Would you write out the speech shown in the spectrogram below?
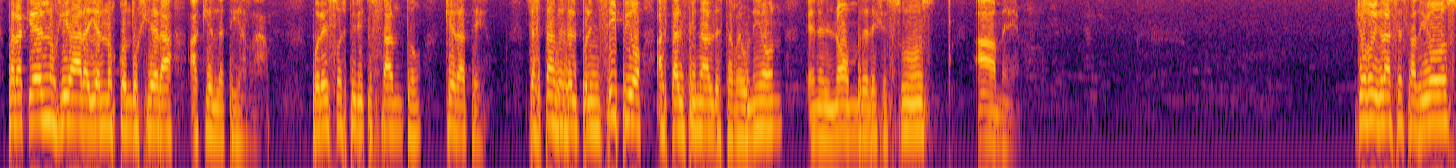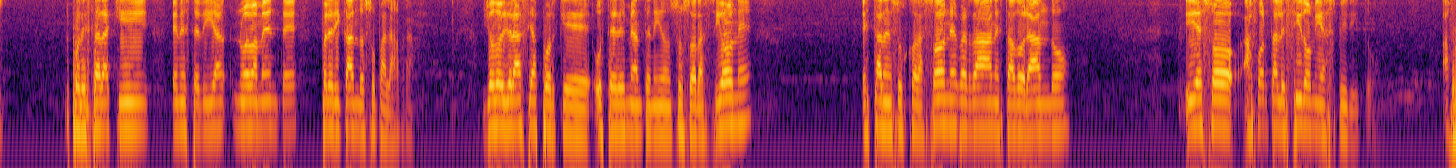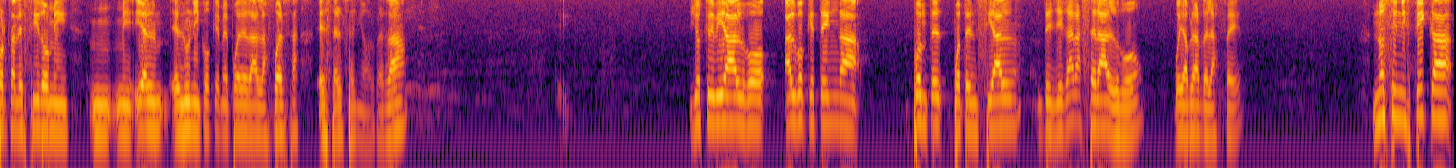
para que Él nos guiara y Él nos condujera aquí en la tierra. Por eso, Espíritu Santo, quédate. Ya estás desde el principio hasta el final de esta reunión. En el nombre de Jesús. Amén. Yo doy gracias a Dios por estar aquí en este día nuevamente predicando su palabra. Yo doy gracias porque ustedes me han tenido en sus oraciones. están en sus corazones, ¿verdad? Han estado orando. Y eso ha fortalecido mi espíritu. Ha fortalecido mi... mi y el, el único que me puede dar la fuerza es el Señor, ¿verdad? Yo escribí algo, algo que tenga potencial de llegar a ser algo, voy a hablar de la fe, no significa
